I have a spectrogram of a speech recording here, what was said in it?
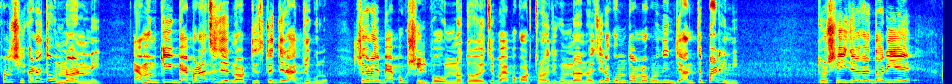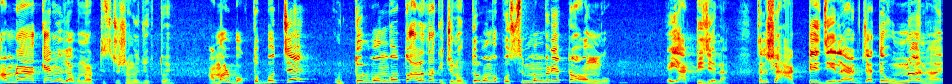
ফলে সেখানে তো উন্নয়ন নেই। এমন কি ব্যাপার আছে যে নর্থ ইস্টের যে রাজ্যগুলো, সেখানে ব্যাপক শিল্প উন্নত হয়েছে, ব্যাপক অর্থনৈতিক উন্নয়ন হয়েছে, এরকম তো আমরা কোনো দিন জানতে পারিনি। তো সেই জায়গায় দাঁড়িয়ে আমরা কেন যাব নর্থ ইস্টের সঙ্গে যুক্ত হয়ে? আমার বক্তব্য হচ্ছে, উত্তরবঙ্গ তো আলাদা কিছু না উত্তরবঙ্গ পশ্চিমবঙ্গেরই একটা অঙ্গ, এই আটটি জেলা। তাহলে সে আটটি জেলার যাতে উন্নয়ন হয়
